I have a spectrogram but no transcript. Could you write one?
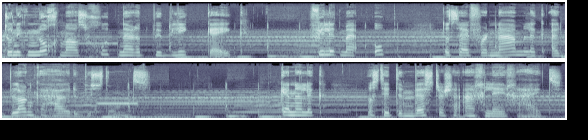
Toen ik nogmaals goed naar het publiek keek, viel het mij op dat zij voornamelijk uit blanke huiden bestond. Kennelijk was dit een westerse aangelegenheid.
